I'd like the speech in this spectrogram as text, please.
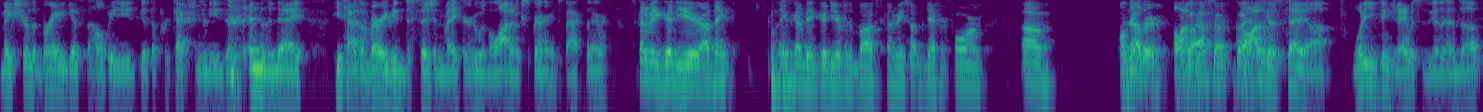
make sure that Brady gets the help he needs, get the protection he needs. And at the end of the day, he has a very good decision maker who with a lot of experience back there. It's going to be a good year. I think. I think it's going to be a good year for the Bucks. It's going to be something different for them. Um, On the other, oh, I was go, gonna, I'm sorry. Go oh. I was gonna say, uh, what do you think Jameis is gonna end up?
